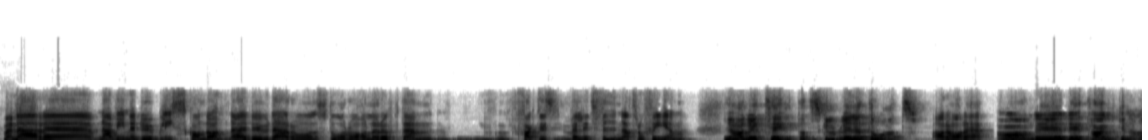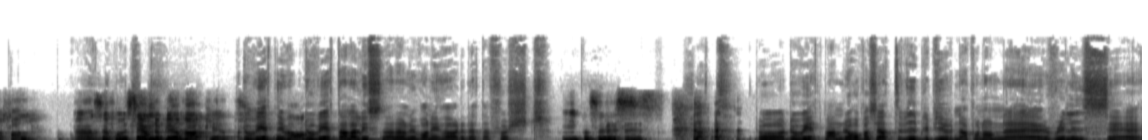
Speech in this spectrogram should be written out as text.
Men när, eh, när vinner du Blizzcon då? När är du där och står och håller upp den faktiskt väldigt fina trofén? Jag hade ju tänkt att det skulle bli detta året. Ja, du har det? Ja, det det är tanken i alla fall. Eh, Sen får vi se om det blir verklighet. Ja, då, vet ni, Ja. då vet alla lyssnare nu var ni hörde detta först. Mm, precis. Precis. Så att, då, då vet man. Då hoppas jag att vi blir bjudna på någon eh, release, eh,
